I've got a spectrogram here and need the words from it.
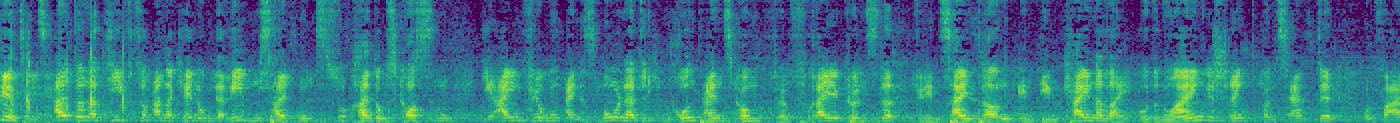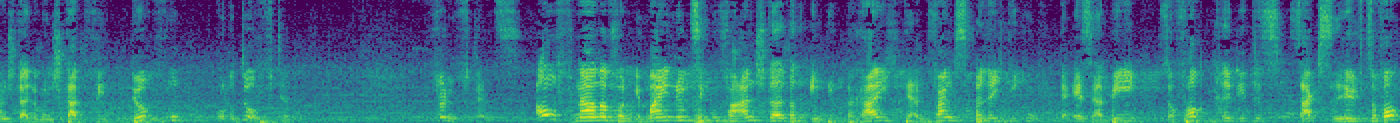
Viertens, alternativ zur Anerkennung der Lebenshaltungskosten die Einführung eines monatlichen Grundeinkommens für freie Künstler für den Zeitraum, in dem keinerlei oder nur eingeschränkt Konzerte und Veranstaltungen stattfinden dürfen oder durften. Fünftens, Aufnahme von gemeinnützigen Veranstaltern in den Bereich der Empfangsberechtigten der SAB Sofortkredites Sachsen hilft sofort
